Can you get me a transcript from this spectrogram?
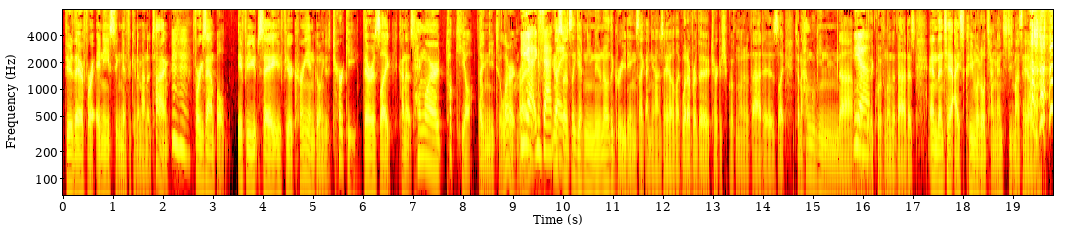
if you're there for any significant amount of time. Mm-hmm. For example, if you say, if you're Korean going to Turkey, there is like kind of 생활 터키어 that you need to learn, right? Yeah, exactly. You know, so it's like you need to know the greetings, like 안녕하세요, like whatever the Turkish equivalent of that is. Like 저는 한국인입니다, whatever Yeah. the equivalent of that is. And then 제 아이스크림으로 장난치지 마세요.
